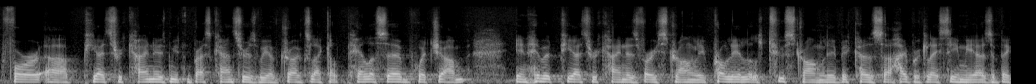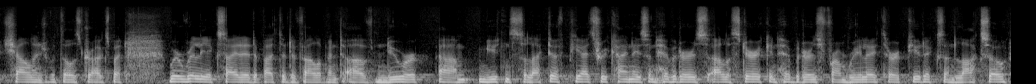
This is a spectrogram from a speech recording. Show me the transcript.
For uh, PI3 kinase mutant breast cancers, we have drugs like alpelisib, which um, inhibit PI3 kinase very strongly, probably a little too strongly because uh, hyperglycemia is a big challenge with those drugs. But we're really excited about the development of newer um, mutant selective PI3 kinase inhibitors, allosteric inhibitors from Relay Therapeutics and Loxo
